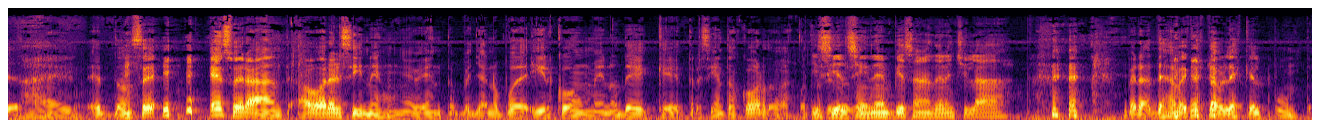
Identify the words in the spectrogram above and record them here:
Ay. Entonces, eso era antes. Ahora el cine es un evento. Pues ya no puedes ir con menos de que 300 córdobas. Y si el cine córdobas. empieza a vender enchiladas... Pero déjame que establezca el punto.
